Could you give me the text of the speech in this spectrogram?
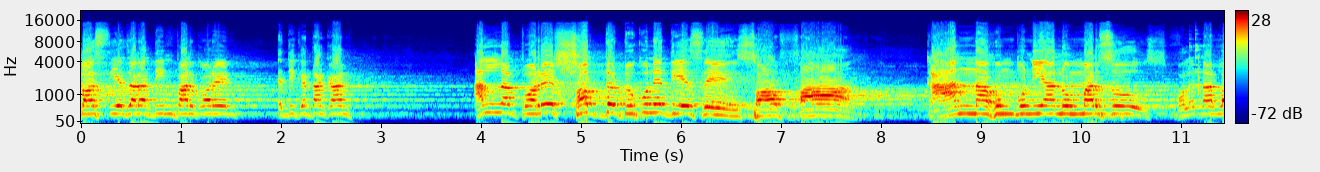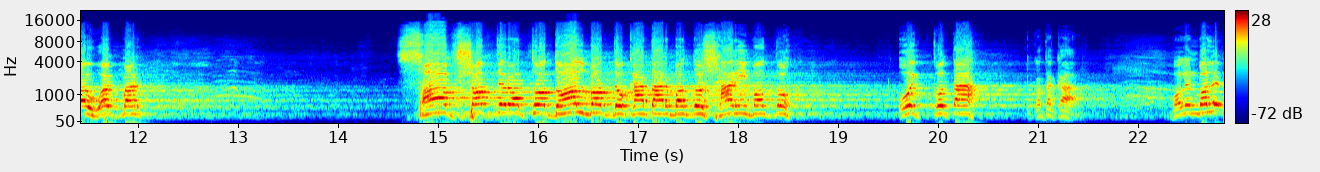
বাঁচিয়ে যারা দিন পার করেন, এদিকে তাকান। আল্লাহ পরে শব্দ টুকুনে দিয়েছে, সফা কান্না হুম্বুনিয়ানুম মারসুস। বলেন আল্লাহু আকবার। সব শব্দের অর্থ দলবদ্ধ, কাতারবদ্ধ, সারিবদ্ধ। ঐক্যতা কথা কার? বলেন বলেন।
